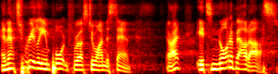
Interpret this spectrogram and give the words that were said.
And that's really important for us to understand. All right? It's not about us.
